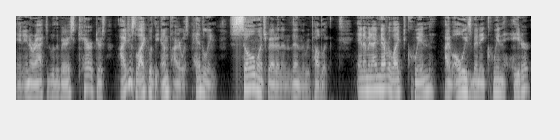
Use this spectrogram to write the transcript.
and interacted with the various characters, I just liked what the Empire was peddling so much better than, than the Republic. And I mean, I never liked Quinn. I've always been a Quinn hater.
